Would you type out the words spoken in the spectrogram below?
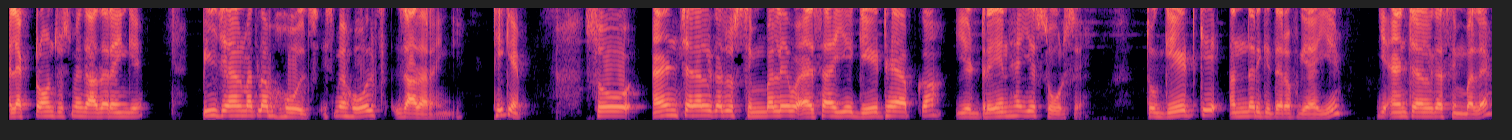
इलेक्ट्रॉन्स उसमें ज़्यादा रहेंगे। पी चैनल मतलब होल्स इसमें होल्स ज़्यादा रहेंगे, ठीक है? सो एन चैनल का जो सिंबल है, वो ऐसा है, ये गेट है आपका, ये ड्रेन है, ये सोर्स है। तो गेट के अंदर की तरफ़ गया ये ये एन चैनल का सिंबल है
